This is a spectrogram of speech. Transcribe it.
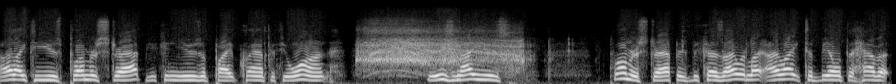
I like to use plumber strap. You can use a pipe clamp if you want. The reason I use plumber strap is because I would like I like to be able to have it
